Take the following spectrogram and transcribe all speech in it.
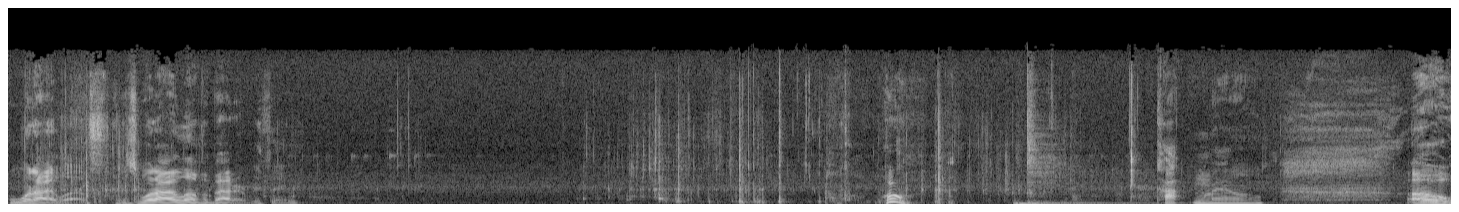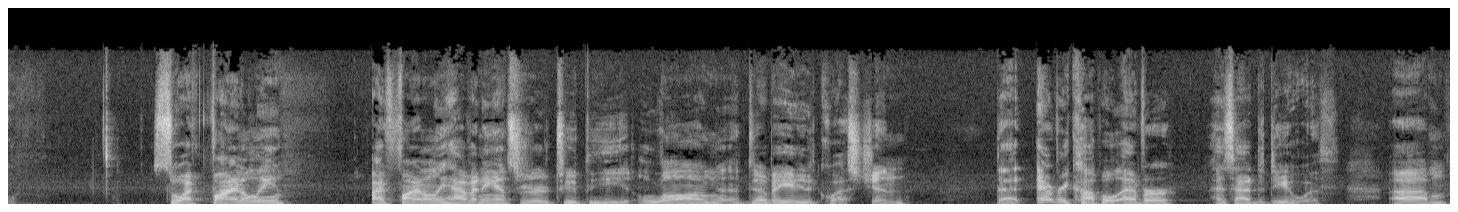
what I love. It's what I love about everything. Whew. Cottonmouth. Oh, so I finally, I finally have an answer to the long debated question that every couple ever has had to deal with. Um,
